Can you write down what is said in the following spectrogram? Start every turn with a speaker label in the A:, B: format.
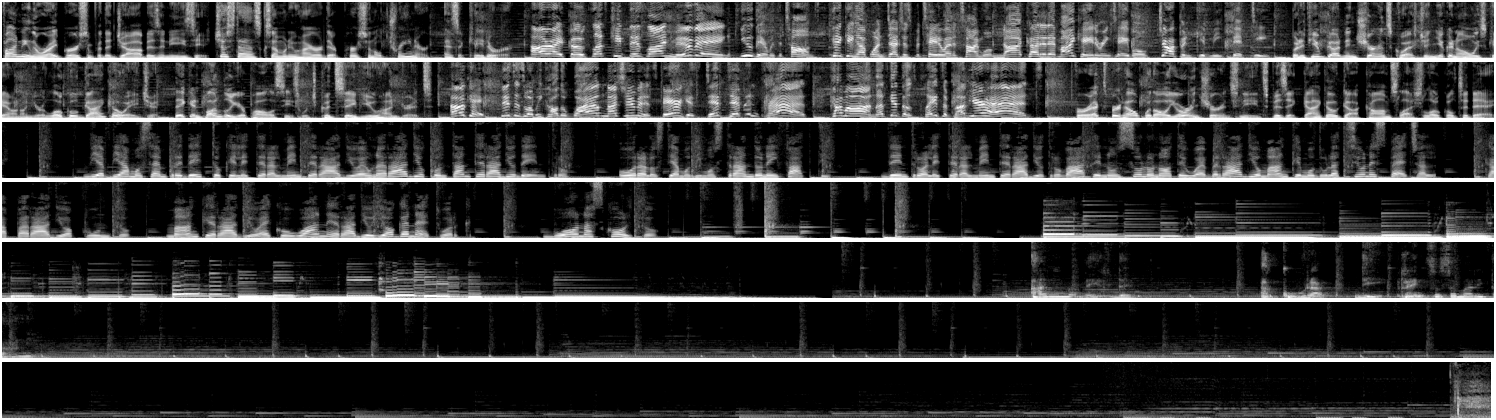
A: Finding the right person for the job isn't easy. Just ask someone who hired their personal trainer as a caterer.
B: All right, folks, let's keep this line moving. You there with the tongs. Picking up one Duchess potato at a time will not cut it at my catering table. Drop and give me 50.
A: But if you've got an insurance question, you can always count on your local Geico agent. They can bundle your policies, which could save you hundreds.
B: Okay, this is what we call the wild mushroom and asparagus dip, dip, and press. Come on, let's get those plates above your heads.
A: For expert help with all your insurance needs, visit geico.com slash local today.
C: Vi abbiamo sempre detto che letteralmente radio è una radio con tante radio dentro. Ora lo stiamo dimostrando nei fatti. Dentro a letteralmente radio trovate non solo note web radio ma anche modulazione special. K radio appunto. Ma anche Radio Echo One e Radio Yoga Network. Buon ascolto!
D: Anima Verde, a cura di Renzo Samaritani.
